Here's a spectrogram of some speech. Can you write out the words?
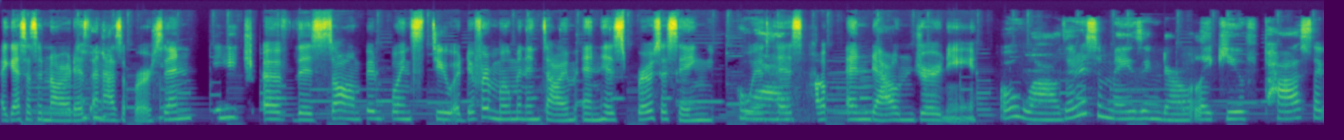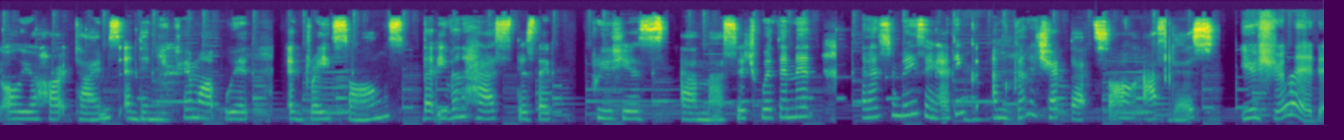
I guess as an artist and as a person, each of this song pinpoints to a different moment in time in his processing with his up and down journey. Oh wow, that is amazing though. Like you've passed like all your hard times and then you came up with a great songs that even has this like precious uh, message within it. And it's amazing. I think I'm gonna check that song after this. You should.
